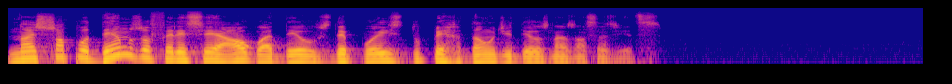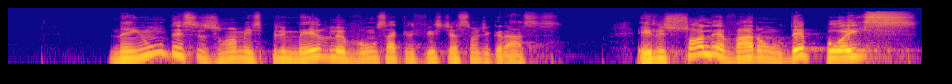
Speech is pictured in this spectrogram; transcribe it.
nós só podemos oferecer algo a Deus depois do perdão de Deus nas nossas vidas. Nenhum desses homens primeiro levou um sacrifício de ação de graças. Eles só levaram depois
